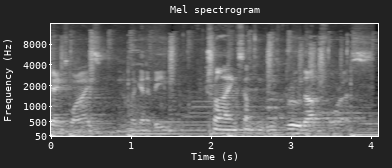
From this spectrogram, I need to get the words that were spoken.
James Wise, and we're going to be trying something he's brewed up for us.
